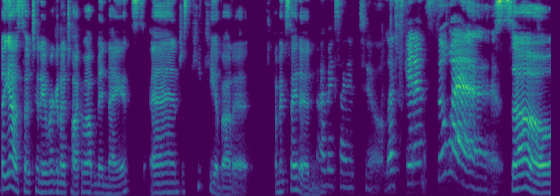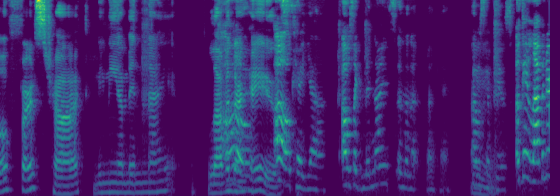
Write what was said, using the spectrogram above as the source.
But yeah, so today we're going to talk about Midnights and just kiki about it. I'm excited. I'm excited too. Let's get into it. So, first track, Mimi a Midnight, Lavender Oh. Haze. Oh, okay, yeah. I was like midnights and then I- okay. I was Mm. confused. Okay, Lavender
